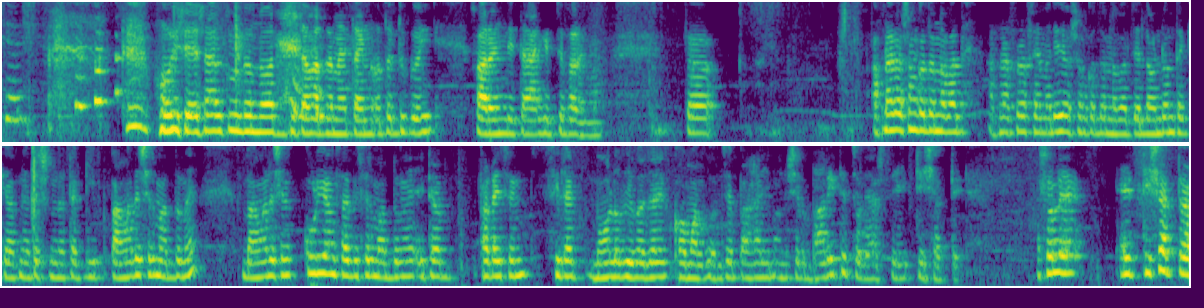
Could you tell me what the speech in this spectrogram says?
শেষ। ওই শেষ আর কোনো ধন্যবাদ দিতে পারতো না তাই না অতটুকুই পারেন দিতে আর কিছু পারেন না। তো আপনার অসংখ্য ধন্যবাদ, আপনার পুরো ফ্যামিলির অসংখ্য ধন্যবাদ যে লন্ডন থেকে আপনি এত সুন্দর একটা গিফট বাংলাদেশের মাধ্যমে, বাংলাদেশের কুরিয়ান সার্ভিসের মাধ্যমে এটা পাঠাইছেন সিলেট মৌলভীবাজারের কমলগঞ্জে পাহাড়ি মানুষের বাড়িতে চলে আসছে এই টি শার্টটি আসলে এই টি শার্টটা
